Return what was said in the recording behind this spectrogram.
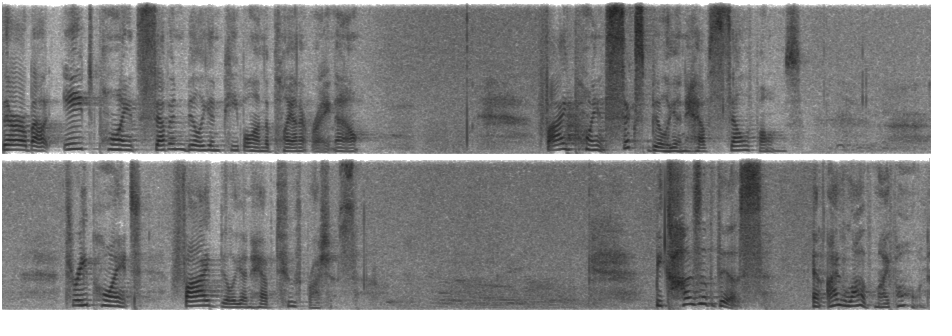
There are about 8.7 billion people on the planet right now. 5.6 billion have cell phones. 3.5 billion have toothbrushes. Because of this, and I love my phone,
